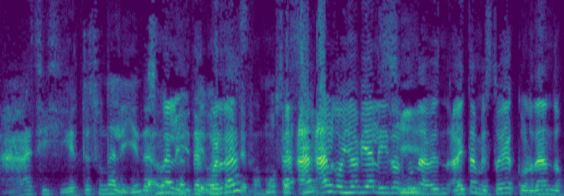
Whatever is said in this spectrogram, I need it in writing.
Ah, sí, cierto, es una leyenda. Es una ley, ¿te acuerdas? famosa, sí. algo yo había leído Sí. alguna vez, ahorita me estoy acordando.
